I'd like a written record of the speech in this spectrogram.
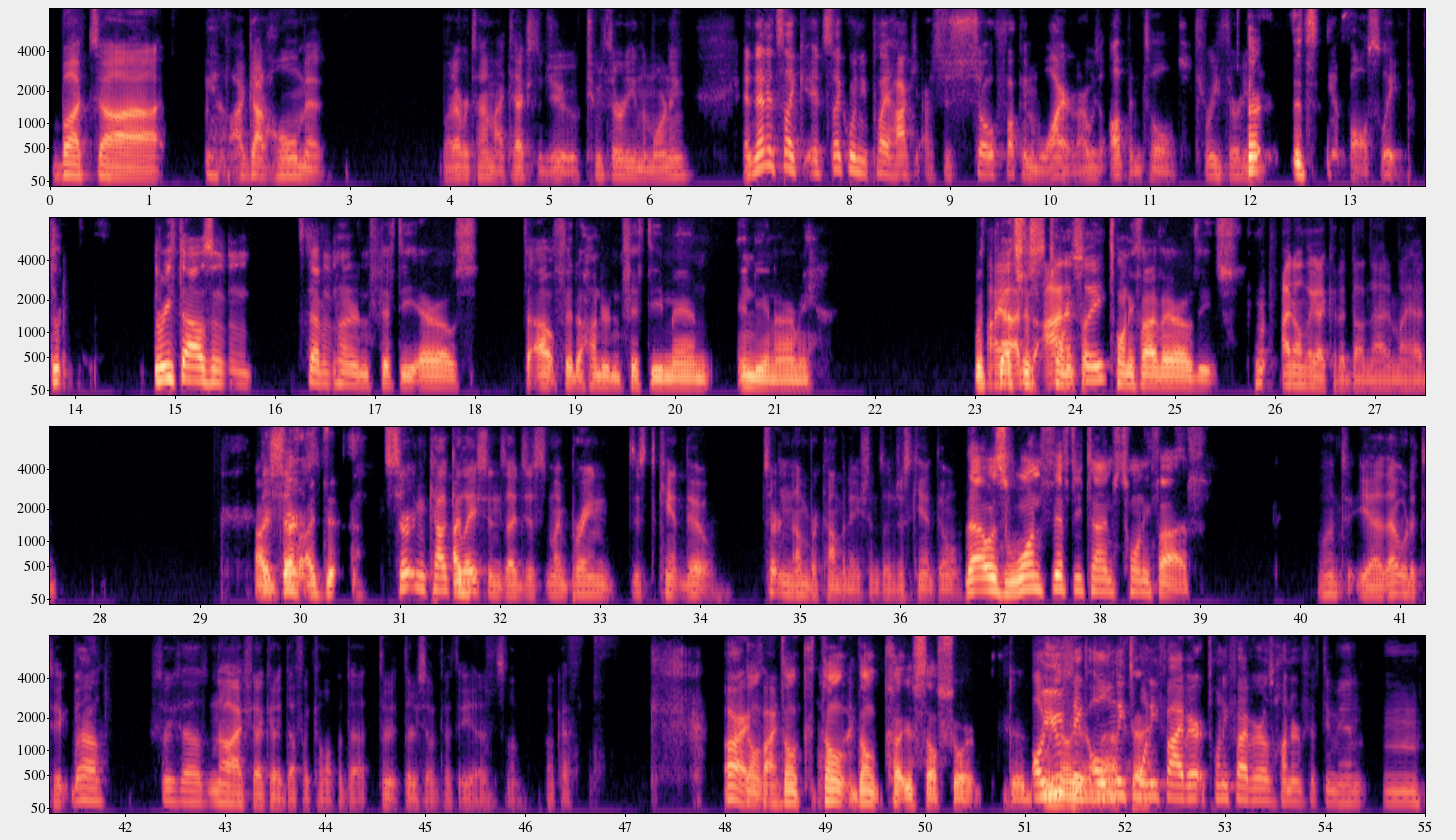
but uh, you know, I got home at whatever time I texted you, two thirty in the morning. And then it's like it's like when you play hockey. I was just so fucking wired. I was up until three thirty. It's Can't fall asleep. three thousand seven hundred and fifty arrows to outfit a hundred and fifty man Indian army. With I- that's I- just 25, honestly- 25 arrows each. I don't think I could have done that in my head. I, def- I did. Certain calculations, I just my brain just can't do. Certain number combinations, I just can't do them. That was one fifty times twenty five. One, two, yeah, that would have taken well three thousand. No, actually, I could have definitely come up with that. Thirty-seven fifty. Yeah, that's not okay. All right, Don't fine. don't don't don't cut yourself short, dude. Oh, We you think you're a math only guy. 25, air, 25 arrows, 150 man? Mm,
